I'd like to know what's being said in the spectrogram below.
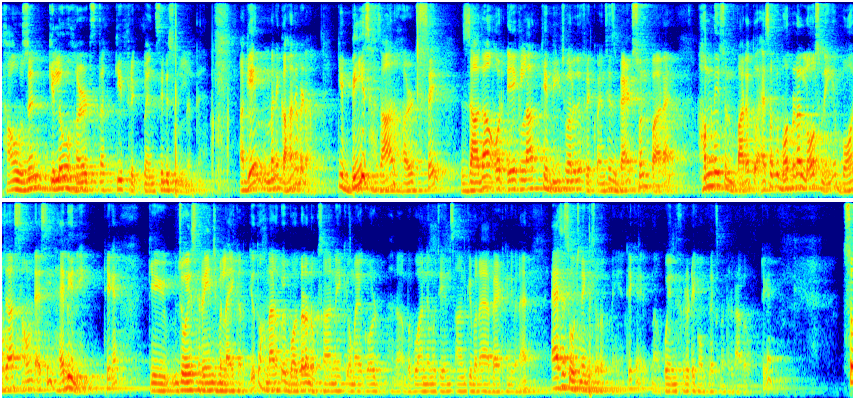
थाउज़ेंड किलो हर्ट्स तक की फ्रीक्वेंसी भी सुन लेते हैं। अगेन मैंने कहा ना बेटा, कि बीस हज़ार हर्ट्स से ज़्यादा और एक लाख के बीच वाले जो फ्रिक्वेंसीज बैट सुन पा रहा है, हम नहीं सुन पा रहे तो ऐसा कोई बहुत बड़ा लॉस नहीं है, बहुत ज़्यादा साउंड ऐसी है भी नहीं, ठीक है? कि जो इस रेंज में लाई करती हो तो हमारा कोई बहुत बड़ा नुकसान नहीं कि माई गॉड है ना, भगवान ने मुझे इंसान क्यों बनाया, बैठ के नहीं बनाया। ऐसे सोचने की ज़रूरत नहीं है, ठीक है? इतना कोई इन्फ्योरिटी कॉम्प्लेक्स मत डालो ठीक है? सो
